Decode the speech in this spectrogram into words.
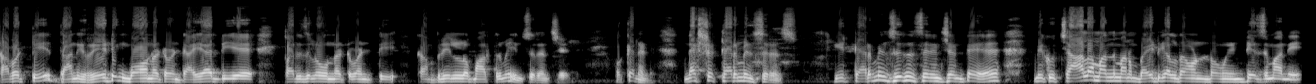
కాబట్టి దానికి రేటింగ్ బాగున్నటువంటి ఐఆర్డిఏ పరిధిలో ఉన్నటువంటి కంపెనీల్లో మాత్రమే ఇన్సూరెన్స్ చేయండి. ఓకేనండి. Next term insurance. ఈ టర్మ్ ఇన్సూరెన్స్ అంటే మీకు చాలామంది మనం బయటకు వెళ్తూ ఉంటాం ఇంటి యజమాని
